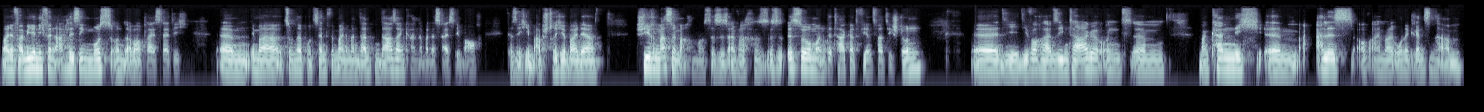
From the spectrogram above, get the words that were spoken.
meine Familie nicht vernachlässigen muss und aber auch gleichzeitig ähm, immer zu 100 Prozent für meine Mandanten da sein kann. Aber das heißt eben auch, dass ich eben Abstriche bei der schieren Masse machen muss. Das ist einfach, es ist, so, man, der Tag hat 24 Stunden, äh, die, die Woche hat sieben Tage und ähm, man kann nicht ähm, alles auf einmal ohne Grenzen haben.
